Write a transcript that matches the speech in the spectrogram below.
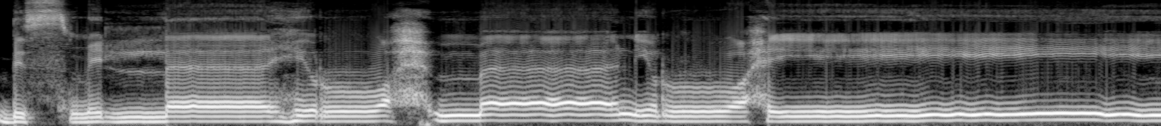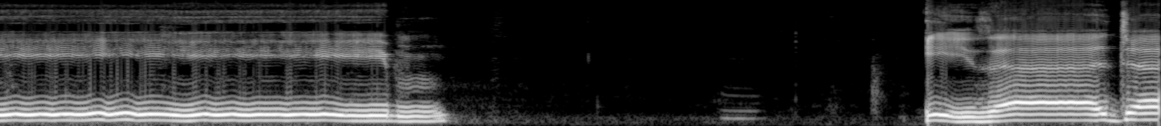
بسم الله الرحمن الرحيم إذا جاء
